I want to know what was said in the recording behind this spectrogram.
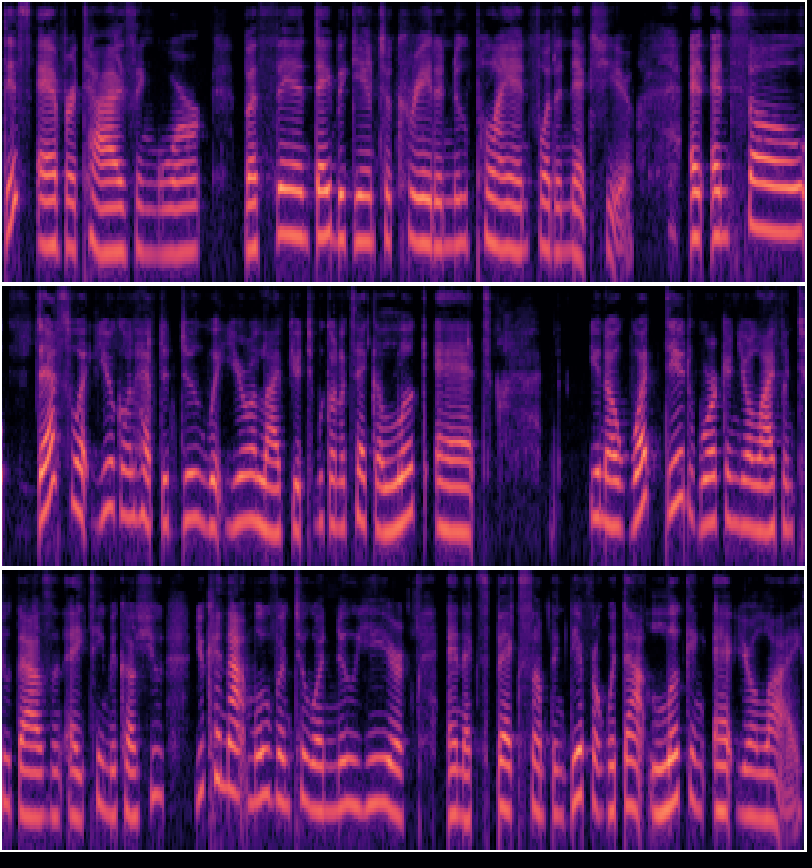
this advertising worked, but then they begin to create a new plan for the next year. And and so that's what you're going to have to do with your life. You're, we're going to take a look at you know what did work in your life in 2018 because you you cannot move into a new year and expect something different without looking at your life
